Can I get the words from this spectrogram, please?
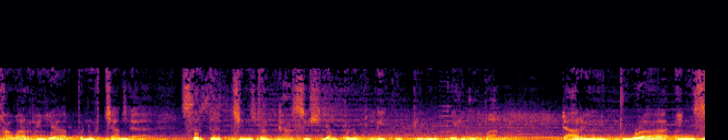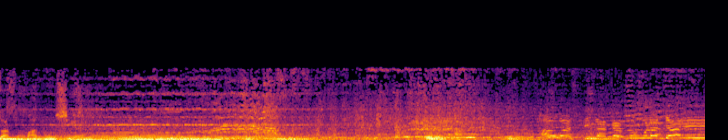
tawa ria penuh canda serta cinta kasih yang penuh liku pilu kehidupan dari dua insan manusia. Awas di belakangmu Wulandari!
